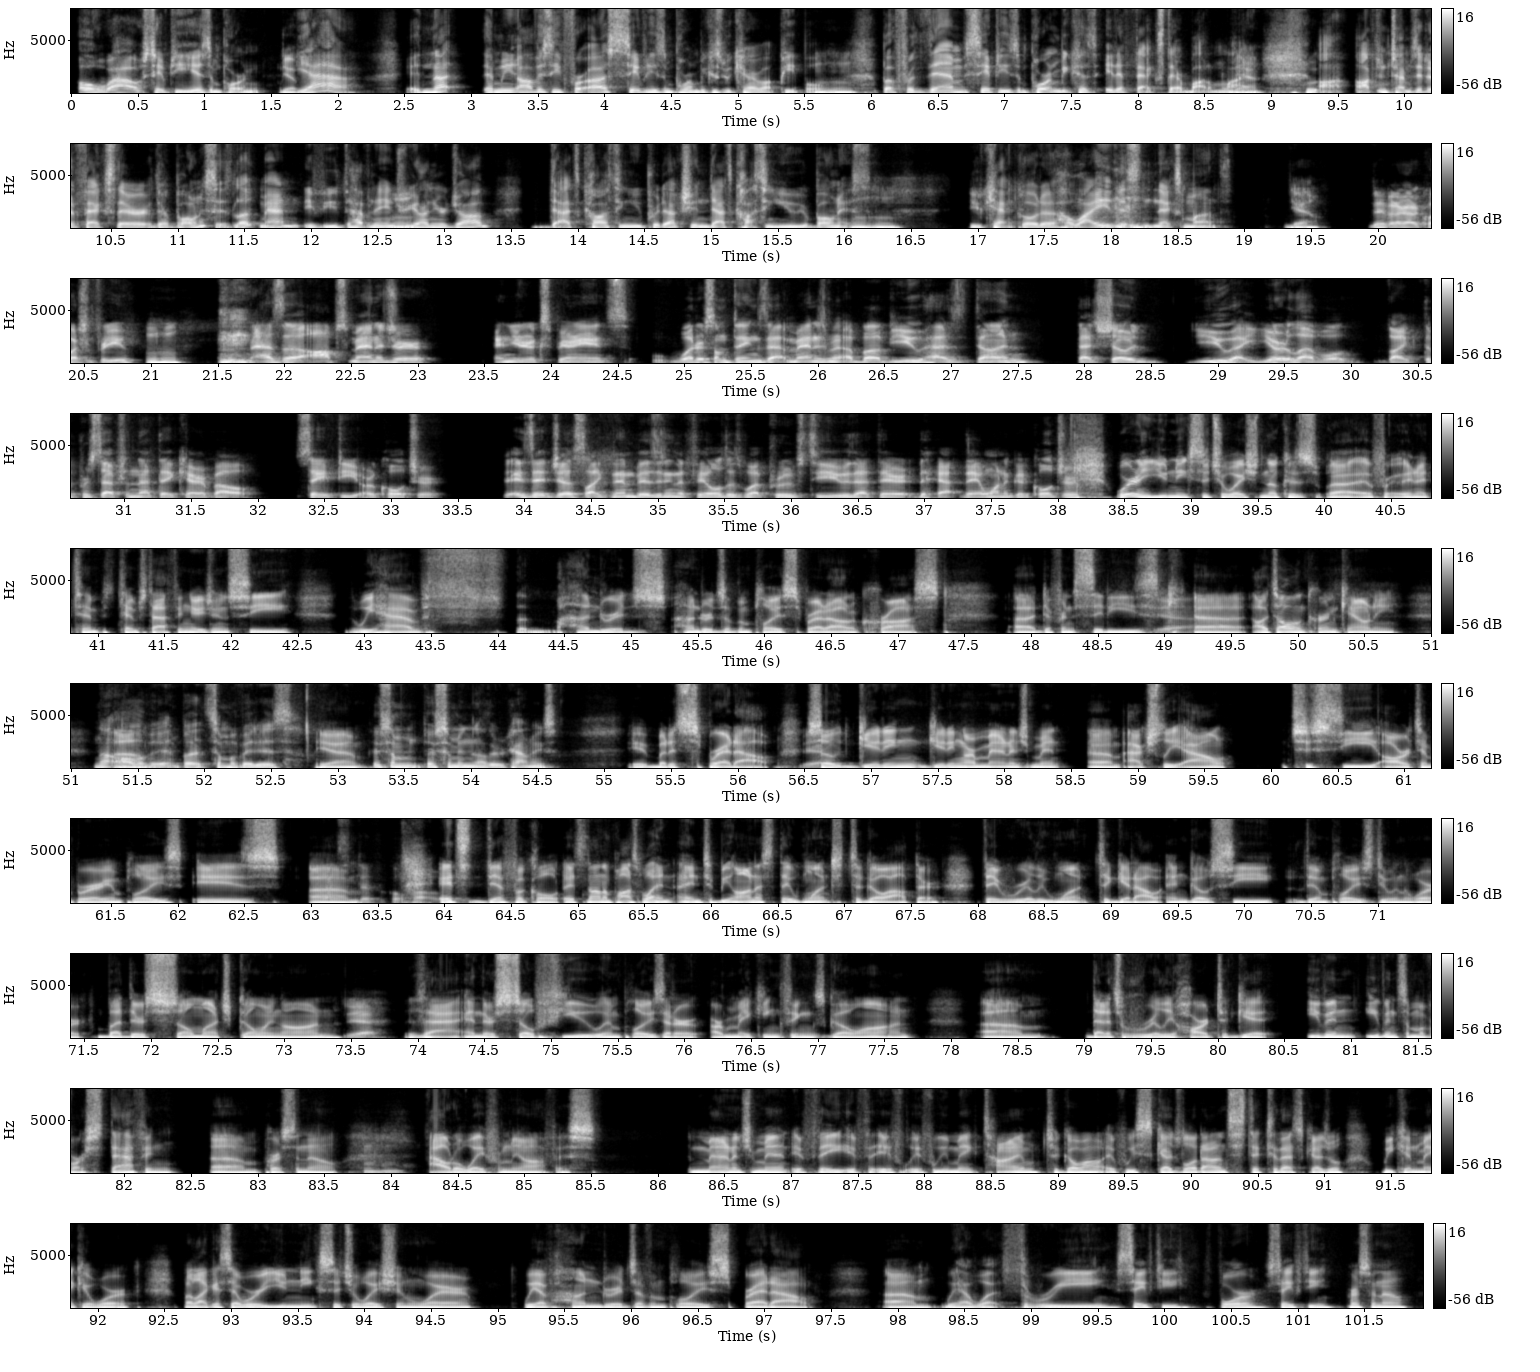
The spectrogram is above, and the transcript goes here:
"Oh wow, safety is important." Yep. Yeah, it's not. I mean, obviously for us, safety is important because we care about people. Mhm. But for them, safety is important because it affects their bottom line. Yeah. Uh, oftentimes, it affects their their bonuses. Look, man, if you have an injury Mm. on your job, that's costing you production. That's costing you your bonus. Mhm. You can't go to Hawaii this next month. Yeah. David, I got a question for you. Mhm. As a ops manager, in your experience, what are some things that management above you has done that showed you at your level, like the perception that they care about safety or culture? Is it just like them visiting the field is what proves to you that they're they, ha- they want a good culture? We're in a unique situation though, because uh, in a temp, temp staffing agency, we have th- hundreds, hundreds of employees spread out across uh, different cities. Yeah. Uh, it's all in Kern County. Not all Um, of it, but some of it is. Yeah, There's some. There's some in other counties. it- but it's spread out. Yeah. So getting getting our management um, actually out to see our temporary employees is um, difficult. It's difficult. It's not impossible. And, and to be honest, they want to go out there. They really want to get out and go see the employees doing the work. But there's so much going on yeah. that, and there's so few employees that are are making things go on um, that it's really hard to get even even some of our staffing um, personnel Mhm. out away from the office. Management, if they if if if we make time to go out, if we schedule it out and stick to that schedule, we can make it work. But like I said, we're a unique situation where we have hundreds of employees spread out. Um, we have what three safety, four safety personnel.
